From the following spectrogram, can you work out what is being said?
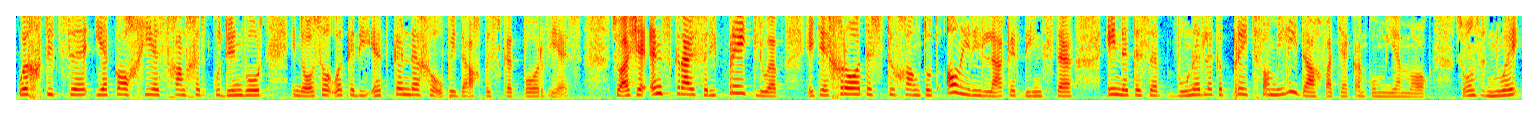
oogtoetse, EKG's gaan gedoen word en daar sal ook 'n dieetkundige op die dag beskikbaar wees. So as jy inskryf vir die pretloop, het jy gratis toegang tot al hierdie lekker dienste en dit is 'n wonderlike pret familiedag wat jy kan kom meemaak. So ons nooi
